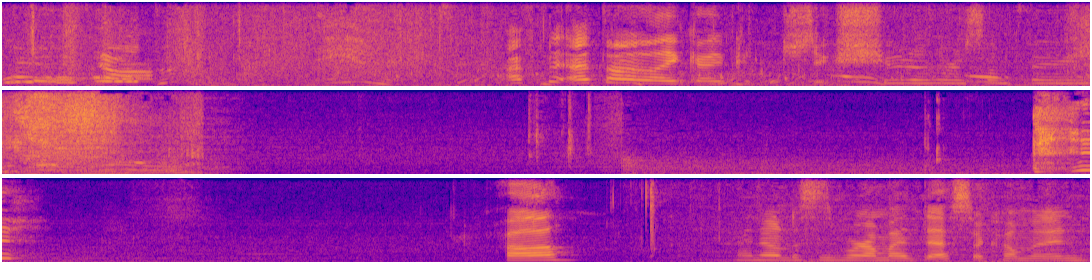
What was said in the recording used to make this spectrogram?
Damn it. I, I thought like I could like, shoot him or something. well, I know this is where all my deaths are coming in.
